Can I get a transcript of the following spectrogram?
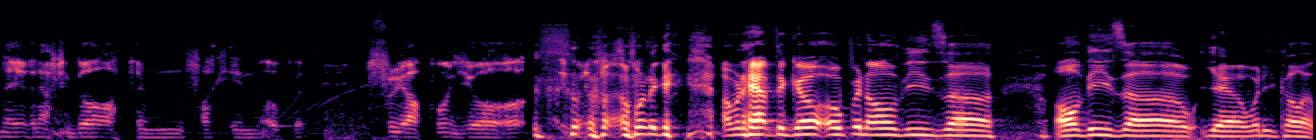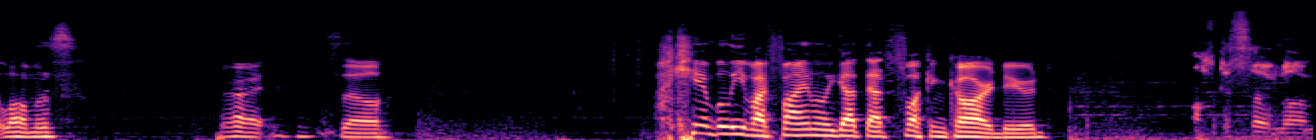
Now you're gonna have to go up and fucking open, free up all your. I'm gonna get, I'm gonna have to go open all these uh, all these uh, yeah, what do you call it, llamas? Alright, so... I can't believe I finally got that fucking card, dude. After so long.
